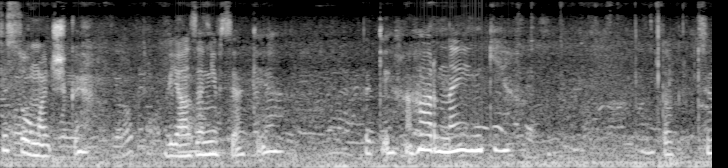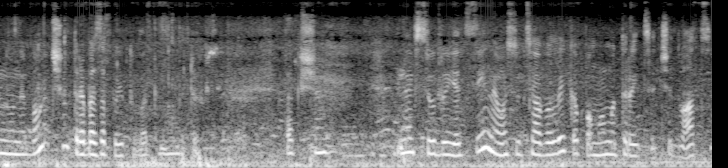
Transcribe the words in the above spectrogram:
ці сумочки. В'язані всякі. Такі гарненькі. Так, ціну не бачу, треба запитувати, мабуть. Так що не всюди є ціни. Ось оця велика, по-моєму, 30 чи 20.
